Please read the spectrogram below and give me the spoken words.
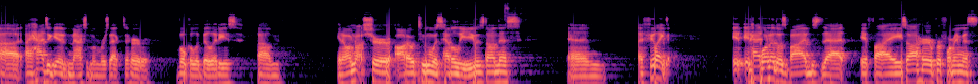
uh, I had to give maximum respect to her vocal abilities. Um, you know, I'm not sure auto tune was heavily used on this, and I feel like it, it had one of those vibes that if I saw her performing this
